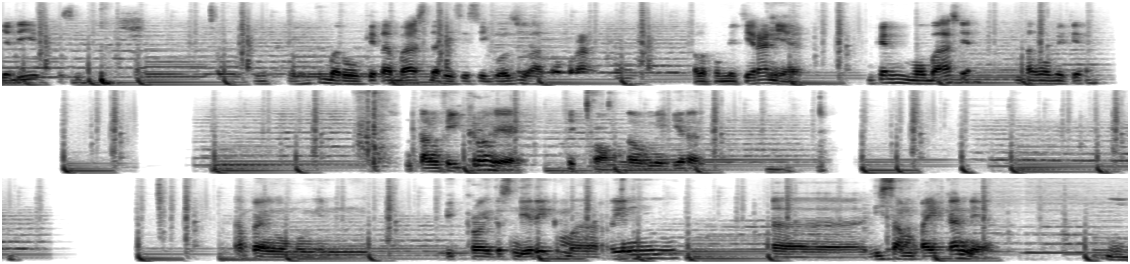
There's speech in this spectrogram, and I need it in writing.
Jadi itu sih. Itu baru kita bahas dari sisi gozu atau perang. Kalau pemikiran ya, mungkin mau bahas ya tentang pemikiran. Tentang fikroh ya? Fikroh. Atau pemikiran. Hmm. Apa yang ngomongin fikroh itu sendiri kemarin uh, disampaikan ya hmm.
